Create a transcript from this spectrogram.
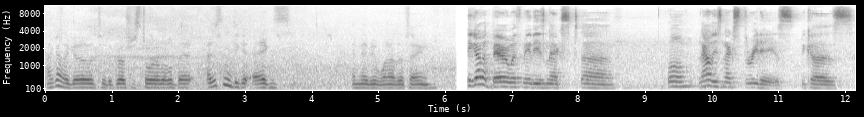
I gotta go to the grocery store a little bit. I just need to get eggs and maybe one other thing. You gotta bear with me these next, uh, well, now these next three days because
